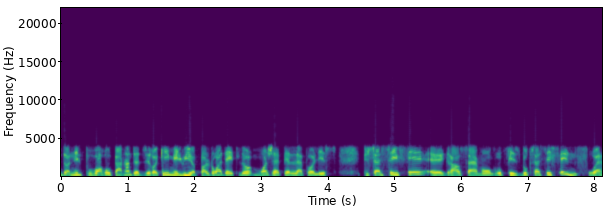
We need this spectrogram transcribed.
donner le pouvoir aux parents de dire OK, mais lui, il n'a pas le droit d'être là. Moi, j'appelle la police. Puis ça s'est fait euh, grâce à mon groupe Facebook. Ça s'est fait une fois.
